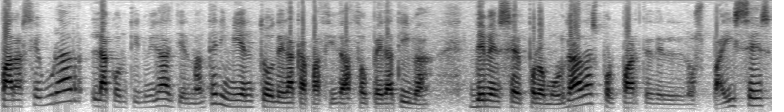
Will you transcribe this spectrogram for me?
para asegurar la continuidad y el mantenimiento de la capacidad operativa. Deben ser promulgadas por parte de los países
